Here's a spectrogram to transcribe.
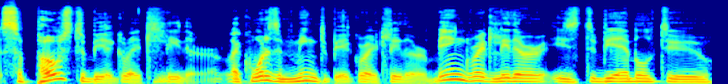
supposed to be a great leader. Like what does it mean to be a great leader? Being a great leader is to be able to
